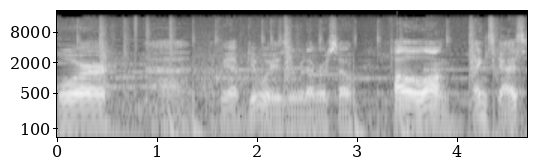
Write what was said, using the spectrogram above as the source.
or uh, if we have giveaways or whatever. So follow along. Thanks guys.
